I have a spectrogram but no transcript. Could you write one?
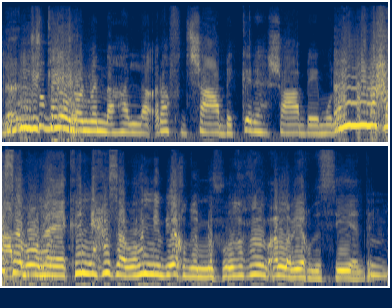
لأنه شو بيعملوا منا هلا؟ رفض شعبي كره شعبي هن ما حسبوا هيك هن حسبوا هن بياخذوا النفوذ وحزب الله بياخذ السيادة.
